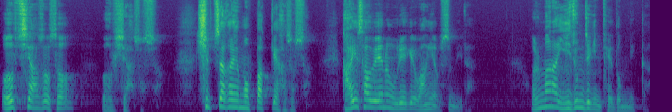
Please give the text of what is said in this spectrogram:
없이 하소서 없이 하소서 십자가에 못 박게 하소서 가이사 외에는 우리에게 왕이 없습니다. 얼마나 이중적인 태도입니까?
